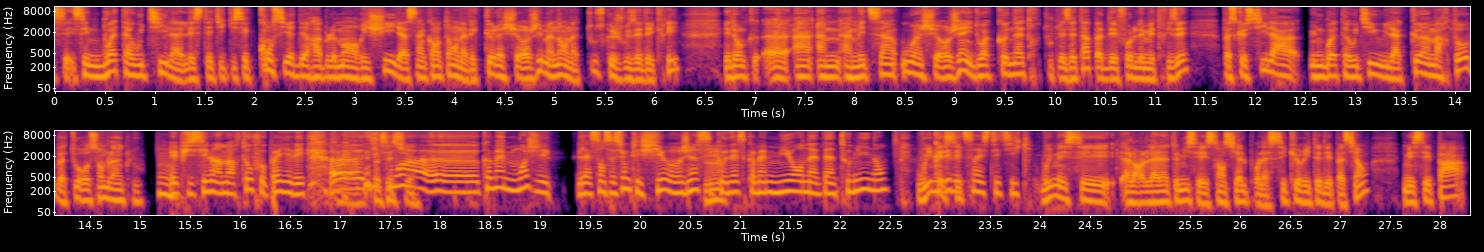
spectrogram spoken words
c'est une boîte à outils l'esthétique, qui s'est considérablement enrichie. Il y a 50 ans, on n'avait que la chirurgie. Maintenant, on a tout ce que je vous ai décrit. Et donc, euh, un, un- un médecin ou un chirurgien, il doit connaître toutes les étapes, à défaut de les maîtriser, parce que s'il a une boîte à outils où il a que un marteau, bah, tout ressemble à un clou. Et puis, s'il a un marteau, faut pas y aller. Euh, Voilà, Dites-moi, euh, quand même, moi, j'ai la sensation que les chirurgiens s'y Mm. connaissent quand même mieux en anatomie, non? Oui, Que mais les médecins esthétiques. Oui, mais c'est alors l'anatomie c'est essentiel pour la sécurité des patients, mais c'est pas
